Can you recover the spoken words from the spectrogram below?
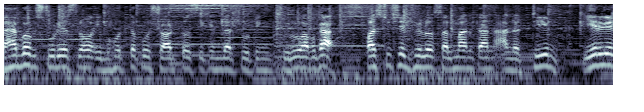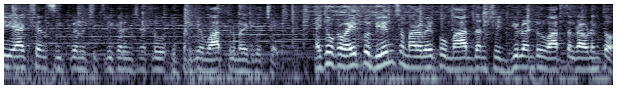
మెహబూబ్ స్టూడియోస్లో ఈ ముహూర్తపు షాట్తో సికిందర్ షూటింగ్ షురూ అవగా ఫస్ట్ షెడ్యూల్లో Salman Khan and team aerial action sequel చిత్రీకరించినట్లు ఇప్పటికే వార్తలు బయటకు వచ్చాయి అయితే ఒకవైపు గ్లిమ్స్ మరోవైపు మార్దన్ షెడ్యూల్ అంటూ వార్తలు రావడంతో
